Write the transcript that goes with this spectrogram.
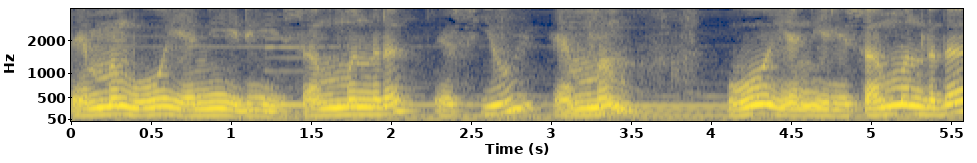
m m o n e d summoned s u m m o n e d summoned the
